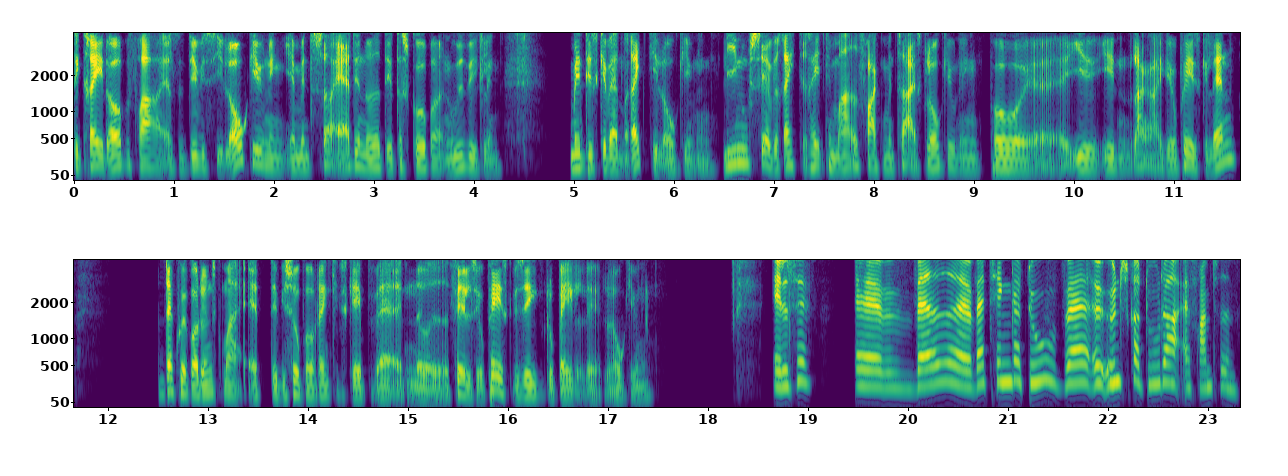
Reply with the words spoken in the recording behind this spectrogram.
dekret oppefra, altså det vil sige lovgivning, jamen så er det noget af det, der skubber en udvikling. Men det skal være den rigtige lovgivning. Lige nu ser vi rigtig, rigtig meget fragmentarisk lovgivning på, øh, i, i en lang række europæiske lande. Og der kunne jeg godt ønske mig, at øh, vi så på, hvordan kan vi skabe noget fælles europæisk, hvis ikke global øh, lovgivning. Else, øh, hvad, øh, hvad tænker du, hvad øh, ønsker du dig af fremtiden?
